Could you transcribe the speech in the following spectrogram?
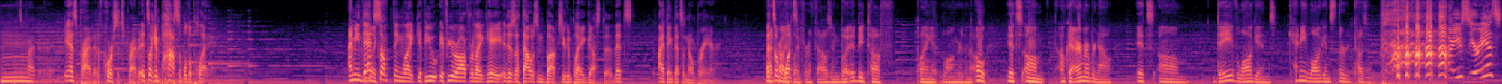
Hmm. It's private, right? Yeah, it's private. Of course, it's private. It's like impossible to play. I mean, that's Like- something like if you if you're offered like, hey, there's a thousand bucks, you can play Augusta. That's, I think that's a no brainer. That's I'd a probably once. play for a thousand, but it'd be tough playing it longer than that. Oh, it's um okay, I remember now. It's um Dave Loggins, Kenny Loggins' third cousin. Are you serious?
